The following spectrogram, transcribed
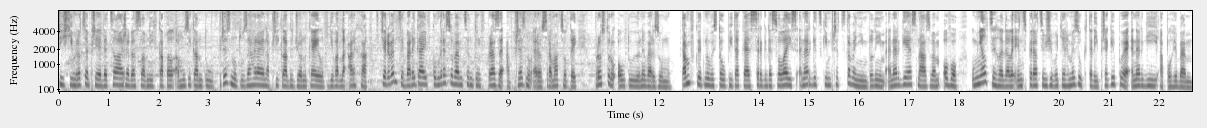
příštím roce přijede celá řada slavných kapel a muzikantů. V březnu tu zahraje například John Cale v divadle Archa, v červenci Guy v Kongresovém centru v Praze a v březnu Eros Ramazzotti prostoru O2 Univerzum. Tam v květnu vystoupí také Cirque de Soleil s energickým představením plným energie s názvem OVO. Umělci hledali inspiraci v životě hmyzu, který překypuje energií a pohybem.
